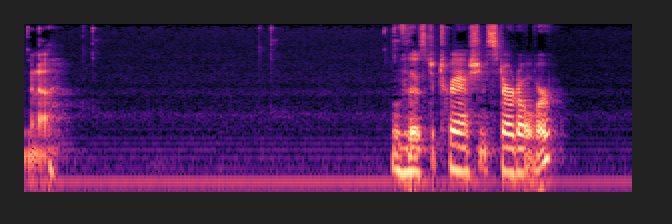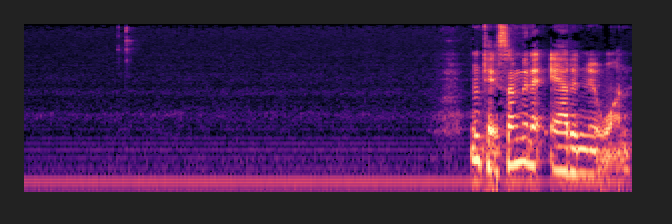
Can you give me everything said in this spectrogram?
I'm gonna move those to trash and start over. Okay, so I'm going to add a new one.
